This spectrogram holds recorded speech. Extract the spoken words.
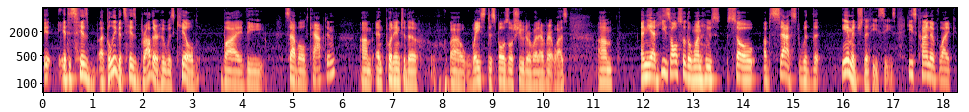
it, it is his. I believe it's his brother who was killed by the Savold captain um, and put into the uh, waste disposal chute or whatever it was. Um, and yet, he's also the one who's so obsessed with the image that he sees. He's kind of like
